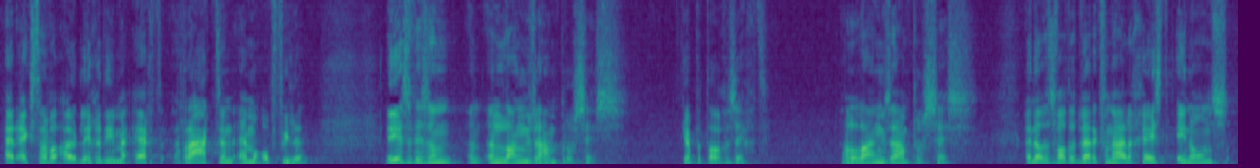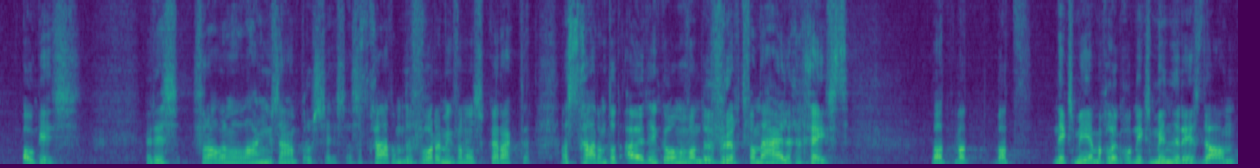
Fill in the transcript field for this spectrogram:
er extra wil uitleggen, die me echt raakten en me opvielen. De eerste, het is een, een, een langzaam proces. Ik heb het al gezegd. Een langzaam proces. En dat is wat het werk van de Heilige Geest in ons ook is. Het is vooral een langzaam proces. Als het gaat om de vorming van ons karakter. Als het gaat om tot uiting komen van de vrucht van de Heilige Geest. Wat, wat, wat niks meer, maar gelukkig ook niks minder is dan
